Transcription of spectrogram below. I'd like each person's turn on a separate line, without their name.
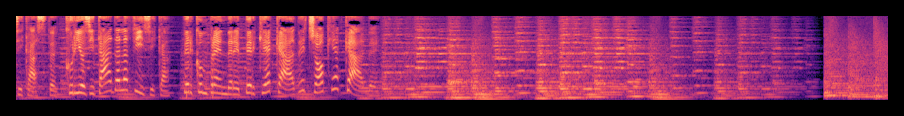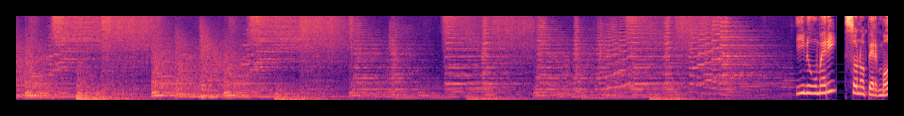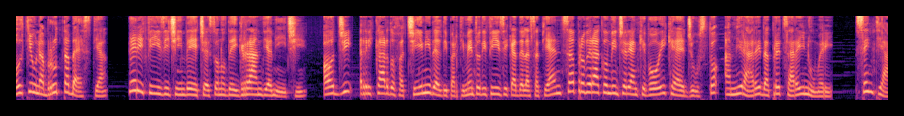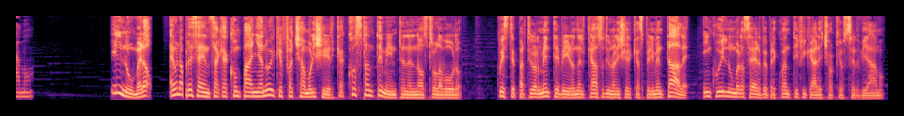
Fisicast, curiosità dalla fisica, per comprendere perché accade ciò che accade.
I numeri sono per molti una brutta bestia. Per i fisici invece sono dei grandi amici. Oggi Riccardo Faccini del Dipartimento di Fisica della Sapienza proverà a convincere anche voi che è giusto ammirare ed apprezzare i numeri. Sentiamo.
Il numero è una presenza che accompagna noi che facciamo ricerca costantemente nel nostro lavoro. Questo è particolarmente vero nel caso di una ricerca sperimentale, in cui il numero serve per quantificare ciò che osserviamo.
